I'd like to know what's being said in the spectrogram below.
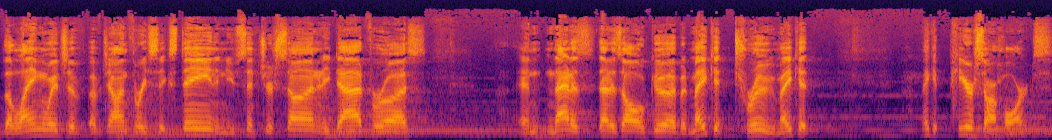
the language of, of John 3.16, and you sent your son, and he died for us. And that is, that is all good, but make it true. Make it, make it pierce our hearts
